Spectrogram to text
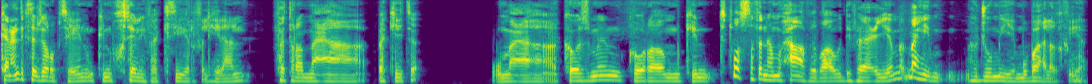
كان عندك تجربتين ممكن مختلفة كثير في الهلال فترة مع باكيتا ومع كوزمين كرة ممكن تتوصف أنها محافظة أو دفاعية ما هي هجومية مبالغ فيها.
